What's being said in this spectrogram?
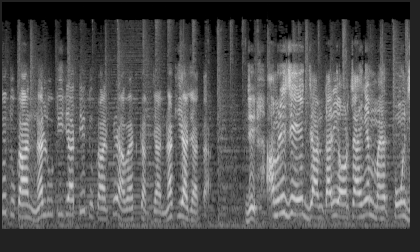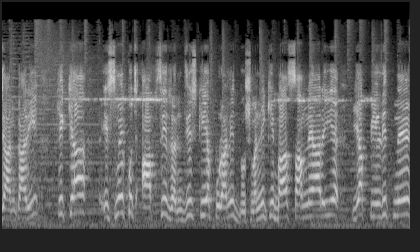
तो दुकान न लूटी जाती, दुकान पे अवैध कब्जा न किया जाता। जी, अमरीश जी, एक जानकारी और चाहेंगे, महत्वपूर्ण जानकारी कि क्या इसमें कुछ आपसी रंजिश की या पुरानी दुश्मनी की बात सामने आ रही है, या पीड़ित ने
